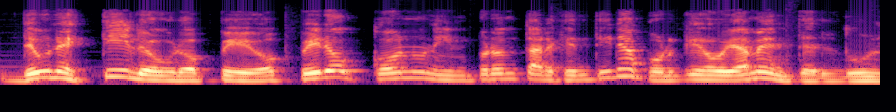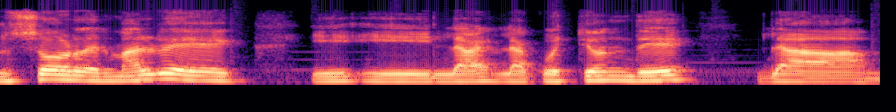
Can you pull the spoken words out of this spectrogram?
Eh, de un estilo europeo, pero con una impronta argentina, porque obviamente el dulzor del Malbec y, la, cuestión de la,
